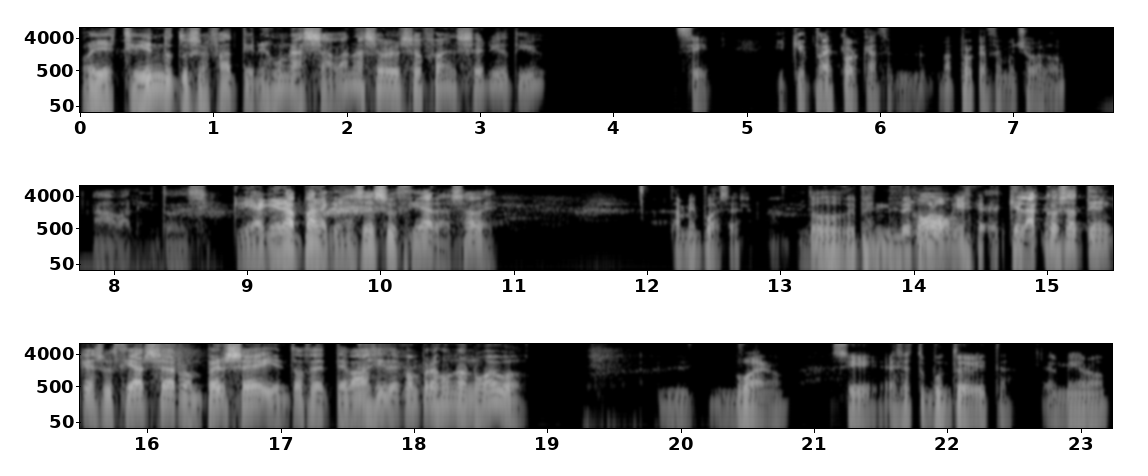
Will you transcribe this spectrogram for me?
Oye, estoy viendo tu sofá. ¿Tienes una sábana sobre el sofá? ¿En serio, tío? Sí. ¿Y qué pa- Es porque hace, es porque hace mucho calor. Ah, vale, entonces sí. Creía que era para que no se ensuciara, ¿sabes? También puede ser. Todo depende de cómo No, lo mires. es que las cosas tienen que ensuciarse, romperse y entonces te vas y te compras uno nuevo. Bueno, sí, ese es tu punto de vista. El mío no.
